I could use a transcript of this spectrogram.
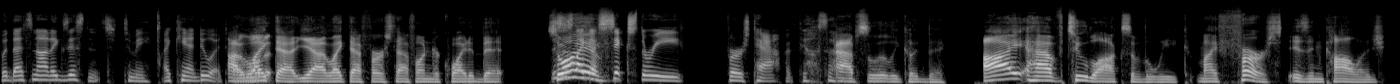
But that's not existence to me. I can't do it. I, I like it. that. Yeah, I like that first half under quite a bit. this so is I like a 6-3 first half, it feels like. Absolutely could be. I have two locks of the week. My first is in college,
